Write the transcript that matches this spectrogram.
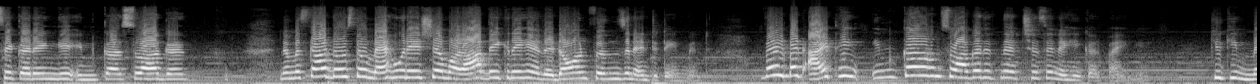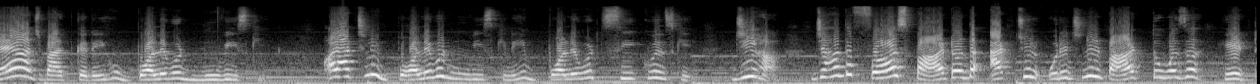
से करेंगे इनका स्वागत। नमस्कार दोस्तों, मैं हूँ रेशम और आप देख रहे हैं Radon films and entertainment well but I think इनका हम स्वागत इतने अच्छे से नहीं कर पाएँगे, क्योंकि मैं आज बात कर रही हूँ बॉलीवुड मूवीज़ की। और एक्चुअली बॉलीवुड मूवीज़ की नहीं बॉलीवुड सीक्वल्स की। जी हाँ जहाँ द फ़र्स्ट पार्ट और द एक्चुअल ओरिजिनल पार्ट तो वॉज़ अ हिट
